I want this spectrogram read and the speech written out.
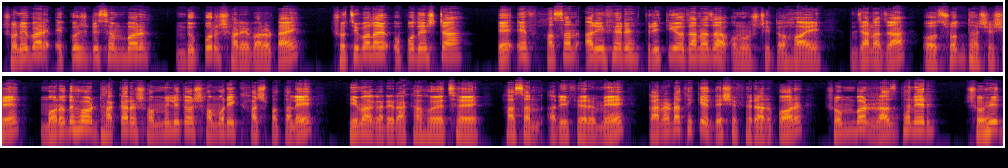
শনিবার একুশ ডিসেম্বর দুপুর সাড়ে বারোটায় সচিবালয় উপদেষ্টা এ এফ হাসান আরিফের তৃতীয় জানাজা অনুষ্ঠিত হয়। জানাজা ও শ্রদ্ধা শেষে মরদেহ ঢাকার সম্মিলিত সামরিক হাসপাতালে হিমাগারে রাখা হয়েছে। হাসান আরিফের মেয়ে কানাডা থেকে দেশে ফেরার পর সোমবার রাজধানীর শহীদ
